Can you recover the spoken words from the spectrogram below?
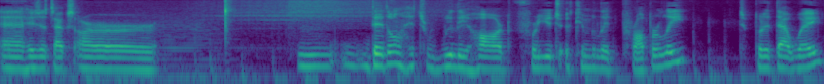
Uh, his attacks are they don't hit really hard for you to accumulate properly, to put it that way,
